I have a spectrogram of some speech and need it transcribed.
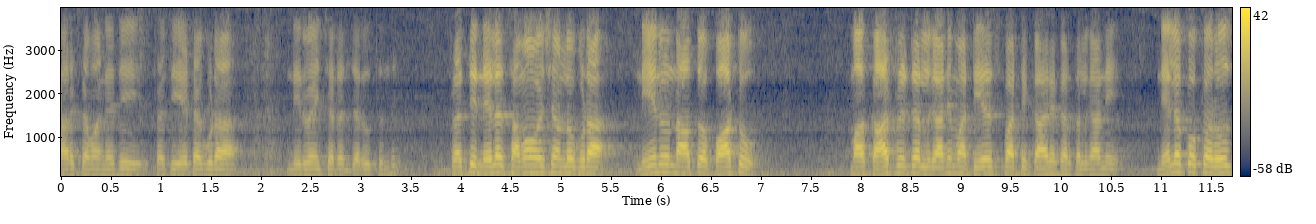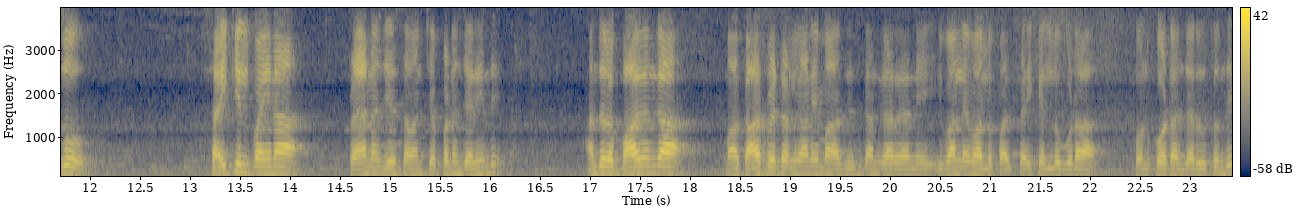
కార్యక్రమం అనేది ప్రతి ఏటా కూడా నిర్వహించడం జరుగుతుంది. ప్రతి నెల సమావేశంలో కూడా నేను నాతో పాటు మా కార్పొరేటర్లు కానీ మా టీఆర్ఎస్ పార్టీ కార్యకర్తలు కానీ నెలకొక రోజు సైకిల్ పైన ప్రయాణం చేస్తామని చెప్పడం జరిగింది. అందులో భాగంగా మా కార్పొరేటర్లు కానీ మా అజీజ్ ఖాన్ గారు కానీ ఇవాళనే వాళ్ళు పది సైకిళ్ళు కూడా కొనుక్కోవడం జరుగుతుంది.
